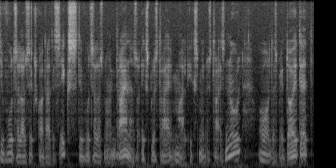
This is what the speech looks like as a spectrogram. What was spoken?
die Wurzel aus x Quadrat ist x, die Wurzel aus 9 3, also x plus 3 mal x minus 3 ist 0. Und das bedeutet,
